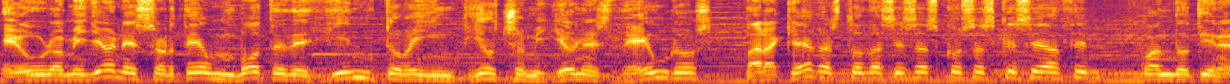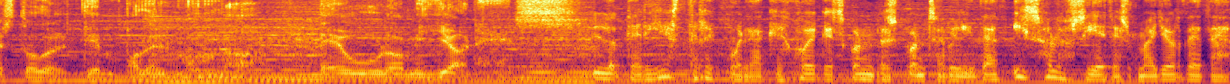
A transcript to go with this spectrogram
Euromillones sortea un bote de 128 millones de euros para que hagas todas esas cosas que se hacen cuando tienes todo el tiempo del mundo. Euromillones. Loterías te recuerda que juegues con responsabilidad y solo si eres mayor de edad.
